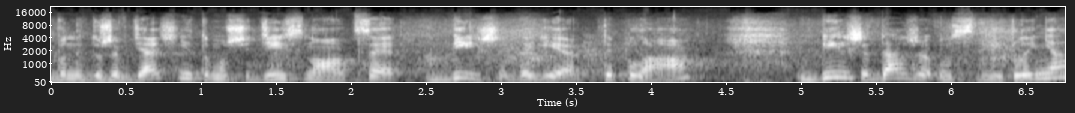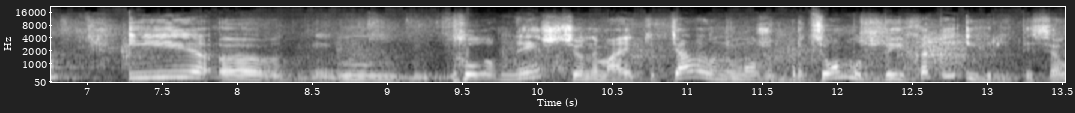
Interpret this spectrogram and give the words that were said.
вони дуже вдячні, тому що дійсно це більше дає тепла, більше даже освітлення. І е, головне, що немає кіптяви, вони можуть при цьому дихати і грітися.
